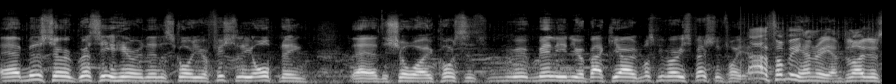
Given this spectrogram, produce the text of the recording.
Uh, Minister Gressy here in Enniscrone, you're officially opening uh, the show. Of course, it's mainly in your backyard. It must be very special for you. Ah, it's lovely, Henry. I'm delighted,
